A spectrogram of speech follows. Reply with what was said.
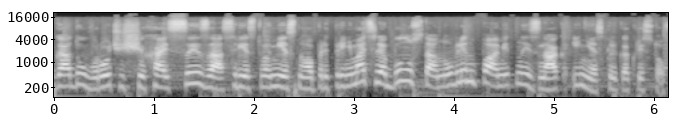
году в урочище Хайсы за средства местного предпринимателя был установлен памятный знак и несколько крестов.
